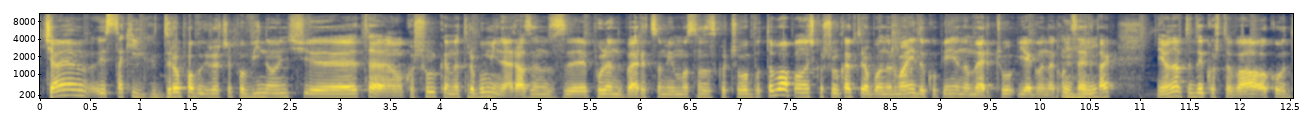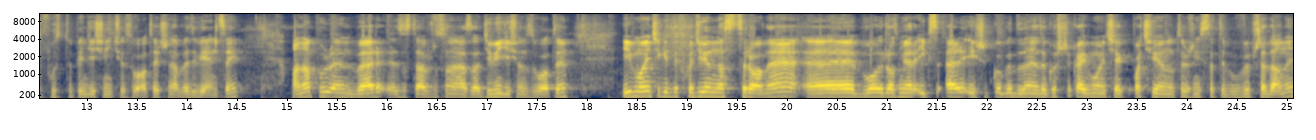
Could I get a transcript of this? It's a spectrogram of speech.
chciałem z takich dropowych rzeczy powinąć e, tę koszulkę Metro Boomin'a razem z Pull&Bear, co mnie mocno zaskoczyło, bo to była ponoć koszulka, która była normalnie do kupienia na merchu i jego na koncertach i ona wtedy kosztowała około 250 zł, czy nawet więcej, a na Pull&Bear została wrzucona za 90 zł. I w momencie, kiedy wchodziłem na stronę, e, było rozmiar XL i szybko go dodałem do koszyka i w momencie, jak płaciłem, no to już niestety był wyprzedany.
